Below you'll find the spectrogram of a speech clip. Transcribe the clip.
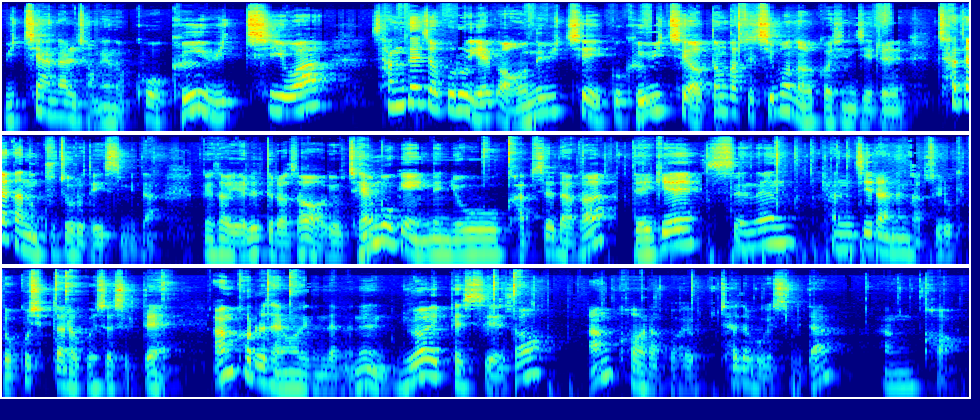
위치 하나를 정해놓고 그 위치와 상대적으로 얘가 어느 위치에 있고 그 위치에 어떤 값을 집어넣을 것인지를 찾아가는 구조로 되어 있습니다. 그래서 예를 들어서 이 제목에 있는 이 값에다가 내게 쓰는 편지라는 값을 이렇게 넣고 싶다라고 했었을 때 앙커를 사용하게 된다면은 UiPath에서 앙커라고 찾아보겠습니다. 앙커.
